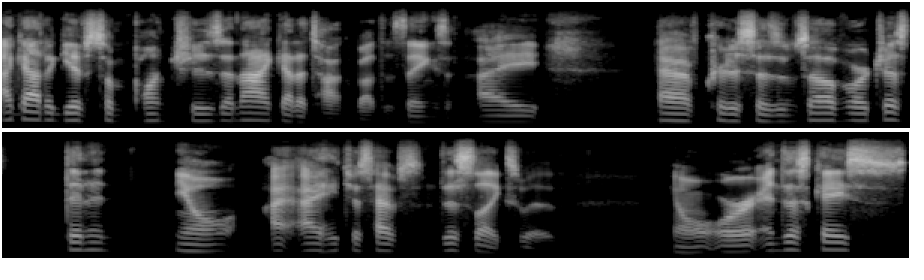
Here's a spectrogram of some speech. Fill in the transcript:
I gotta give some punches, and I gotta talk about the things I have criticisms of, or just didn't, you know, I, I just have some dislikes with, you know, or in this case,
